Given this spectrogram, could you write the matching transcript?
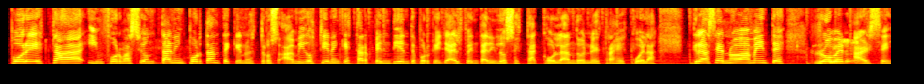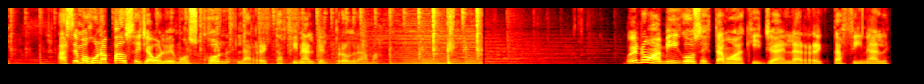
por esta información tan importante que nuestros amigos tienen que estar pendientes porque ya el fentanilo se está colando en nuestras escuelas. Gracias nuevamente, Robert Arce. Hacemos una pausa y ya volvemos con la recta final del programa. Bueno amigos, estamos aquí ya en la recta final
